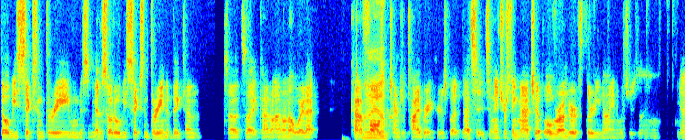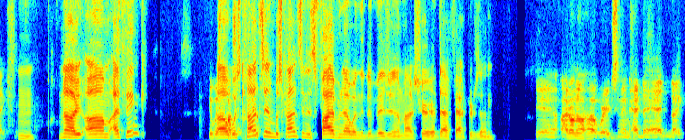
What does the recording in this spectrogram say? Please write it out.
they'll be six and three. Minnesota will be six and three in the Big Ten. So it's like, I don't, I don't know where that kind of Oh, falls yeah. in terms of tiebreakers, but that's, it's an interesting matchup over under of 39, which is, um, like, No, um, I think uh, Wisconsin, Wisconsin is five and zero in the division. I'm not sure if that factors in. Yeah, I don't know how it works. And then head to head, like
